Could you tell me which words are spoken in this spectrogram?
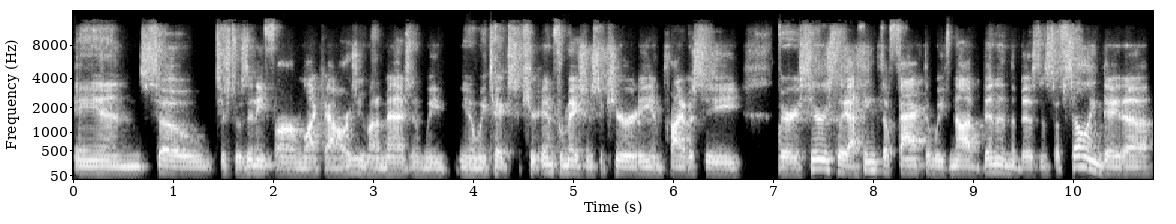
And so just as any firm like ours, you might imagine we, you know, we take secure information security and privacy very seriously. I think the fact that we've not been in the business of selling data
